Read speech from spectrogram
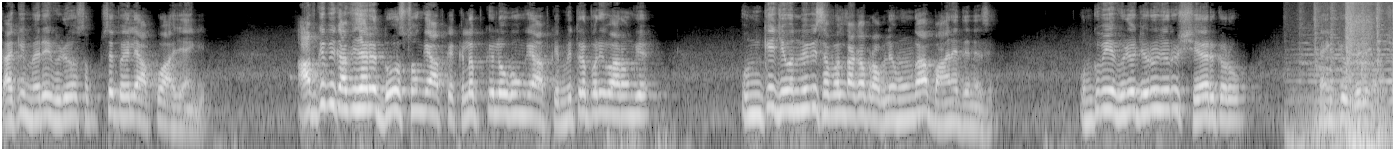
ताकि मेरे वीडियो सबसे पहले आपको आ जाएँगे। आपके भी काफ़ी सारे दोस्त होंगे, आपके क्लब के लोग होंगे, आपके मित्र परिवार होंगे। उनके जीवन में भी सफलता का प्रॉब्लम होगा, बहाने देने से। उनको भी ये वीडियो ज़रूर ज़रूर शेयर करो। थैंक यू वेरी मच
